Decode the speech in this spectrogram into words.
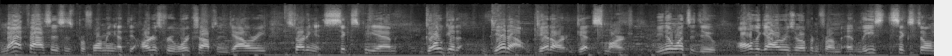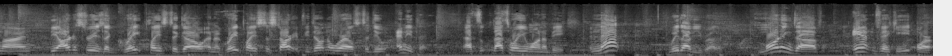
Matt Fassis is performing at the Artistry Workshops and Gallery starting at 6 p.m. Go get get out, get art, get smart. You know what to do. All the galleries are open from at least 6 till 9. The artistry is a great place to go and a great place to start if you don't know where else to do anything. That's, that's where you want to be. And Matt, we love you, brother. Morning Dove, Aunt Vicky, or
